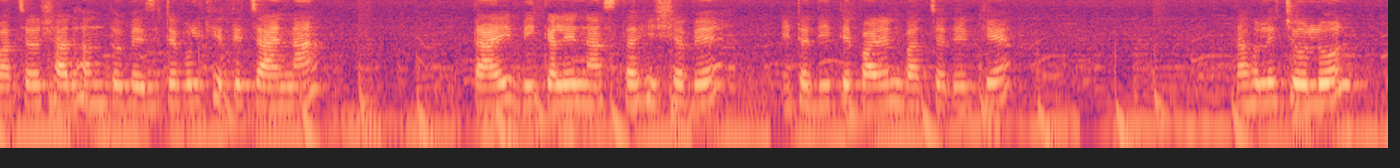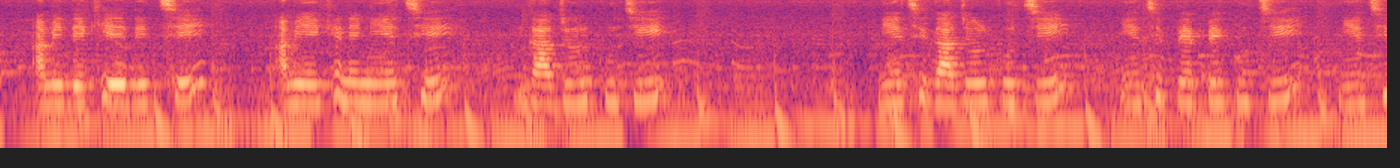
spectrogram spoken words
বাচ্চারা সাধারণত ভেজিটেবল খেতে চায় না। তাই বিকালের নাস্তা হিসেবে এটা দিতে পারেন বাচ্চাদেরকে। তাহলে চলুন, আমি দেখিয়ে দিচ্ছি। আমি এখানে নিয়েছি গাজর কুচি, নিয়েছি গাজর কুচি, নিয়েছি পেঁপে কুচি, নিয়েছি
